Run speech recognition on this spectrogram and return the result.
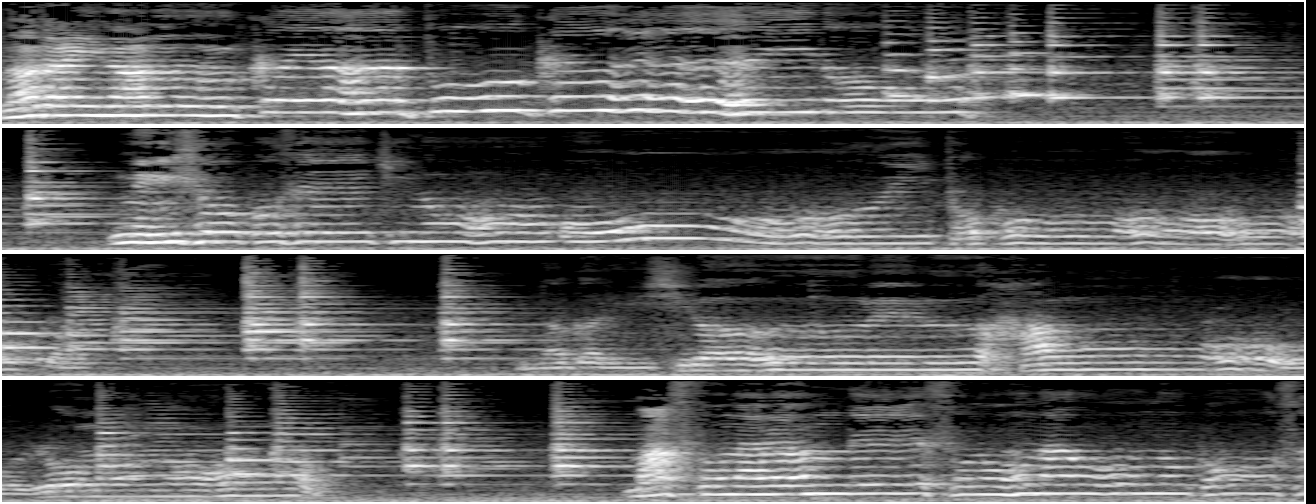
なだいなるかや東海道名所戸籍の多いところ。中に知られる羽衣のマスと並んでその名を残す。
